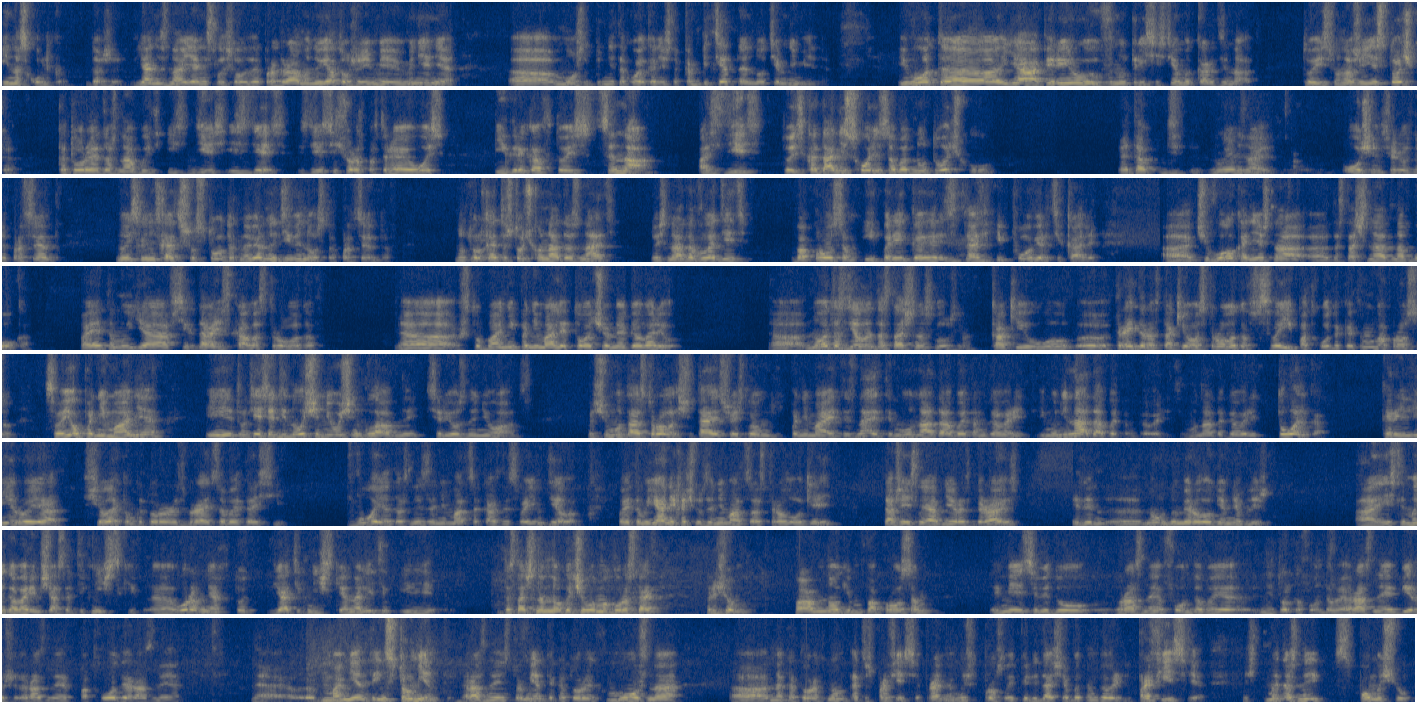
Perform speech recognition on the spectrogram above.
и насколько даже. Я не знаю, я не слышал этой программы, но я тоже имею мнение, может быть, не такое, конечно, компетентное, но тем не менее. И вот э, я оперирую внутри системы координат. То есть у нас же есть точка, которая должна быть и здесь, и здесь. Здесь, еще раз повторяю, ось Y, то есть цена, а здесь. То есть когда они сходятся в одну точку, это, ну я не знаю, очень серьезный процент. Но если не сказать, что 100, так, наверное, 90 процентов. Но только эту точку надо знать, то есть надо владеть вопросам и по горизонтали, и по вертикали, а, чего, конечно, э, достаточно однобоко. Поэтому я всегда искал астрологов, чтобы они понимали то, о чем я говорю. Но это сделать достаточно сложно. Как и у трейдеров, так и у астрологов свои подходы к этому вопросу, свое понимание. И тут есть один очень и очень главный, серьезный нюанс. Почему-то астролог считает, что если он понимает и знает, ему надо об этом говорить. Ему не надо об этом говорить. Ему надо говорить только коррелируя с человеком, который разбирается в этой оси. Двое должны заниматься каждый своим делом. Поэтому я не хочу заниматься астрологией, даже если я в ней разбираюсь, или, э, ну, нумерология мне ближе. А если мы говорим сейчас о технических э, уровнях, то я технический аналитик и достаточно много чего могу рассказать причем по многим вопросам имеется в виду разные фондовые, не только фондовые, разные биржи, разные подходы, разные э, моменты, инструменты, разные инструменты, которых можно, э, на которых, ну, это же профессия, правильно? Мы же в прошлой передаче об этом говорили. Профессия. Значит, мы должны с помощью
